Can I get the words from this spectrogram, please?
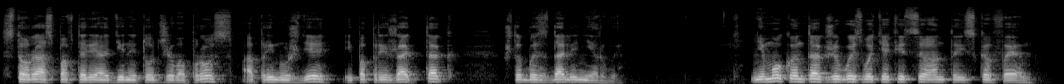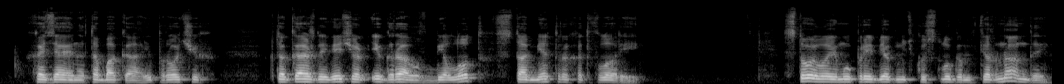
сто раз повторяя один и тот же вопрос о принужде и поприжать так, чтобы сдали нервы. Не мог он также вызвать официанта из кафе, хозяина табака и прочих, кто каждый вечер играл в белот в ста метрах от Флории. Стоило ему прибегнуть к услугам Фернанды,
